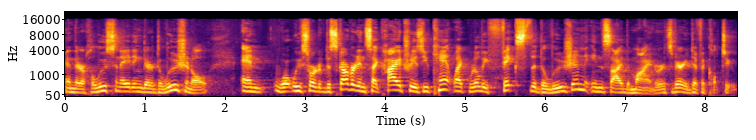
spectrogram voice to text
and they're hallucinating, they're delusional, and what we've sort of discovered in psychiatry is you can't like really fix the delusion inside the mind, or it's very difficult to.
